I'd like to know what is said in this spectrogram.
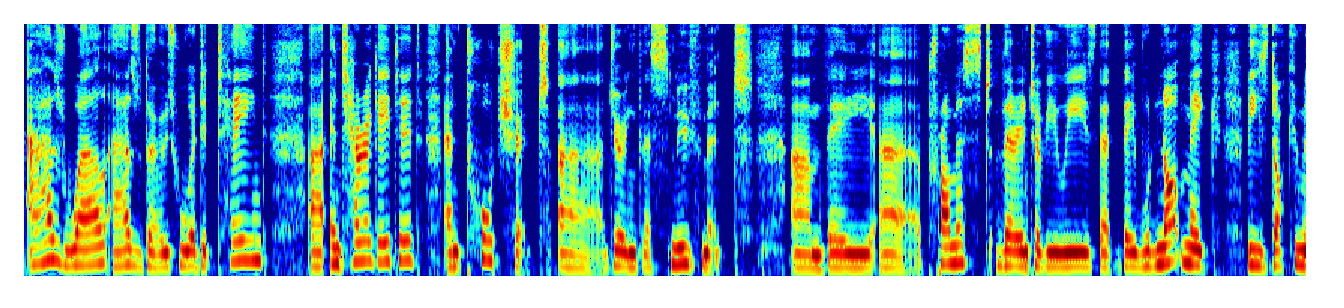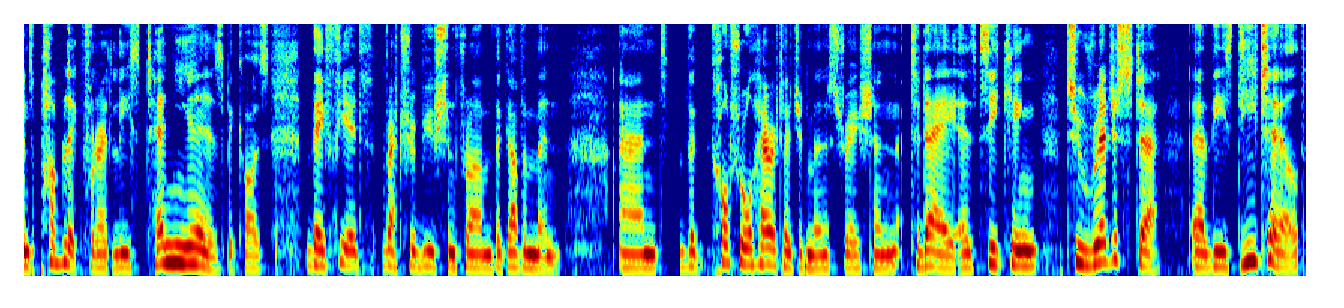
as well as those who were detained, uh, interrogated, and tortured uh, during this movement. Um, they uh, promised their interviewees that they would not make these documents public for at least 10 years because they feared retribution from the government. And the Cultural Heritage Administration today is seeking to register uh, these detailed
